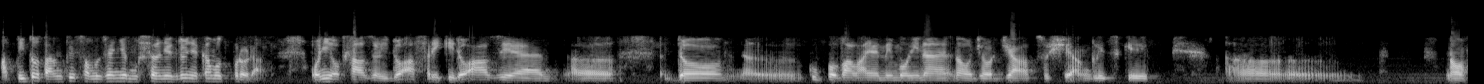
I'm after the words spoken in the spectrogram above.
a tyto tanky samozřejmě musel někdo někam odprodat. Oni odcházeli do Afriky, do Ázie, eh, do, eh, kupovala je mimo jiné, no Georgia, což je anglicky, no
